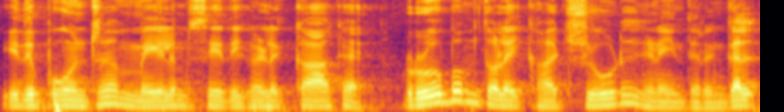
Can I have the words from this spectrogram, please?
இதுபோன்ற மேலும் செய்திகளுக்காக ரூபம் தொலைக்காட்சியோடு இணைந்திருங்கள்.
